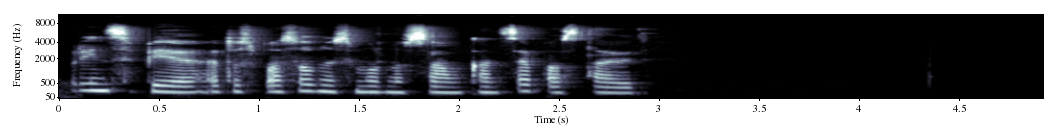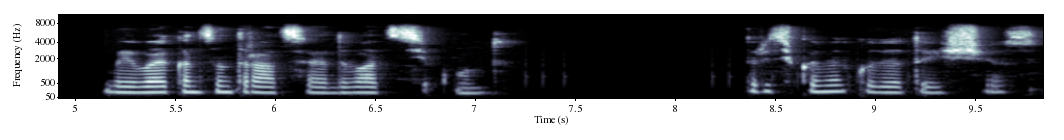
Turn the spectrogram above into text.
В принципе, эту способность можно в самом конце поставить. Боевая концентрация 20 секунд. Третий комет куда-то исчез.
